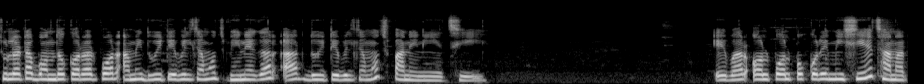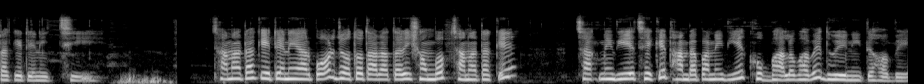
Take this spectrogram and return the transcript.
চুলাটা বন্ধ করার পর আমি দুই টেবিল চামচ ভিনেগার আর দুই টেবিল চামচ পানি নিয়েছি। এবার অল্প অল্প করে মিশিয়ে ছানাটা কেটে নিচ্ছি। ছানাটা কেটে নেওয়ার পর যত তাড়াতাড়ি সম্ভব ছানাটাকে ছাকনি দিয়ে ছেঁকে ঠান্ডা পানি দিয়ে খুব ভালোভাবে ধুয়ে নিতে হবে।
